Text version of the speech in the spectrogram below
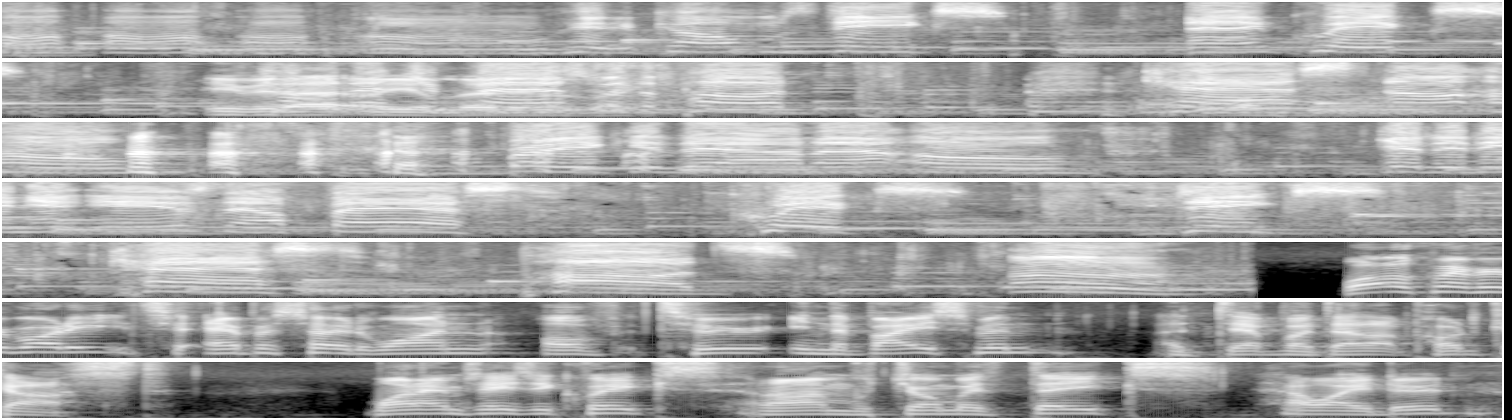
oh, oh, oh, oh. Here comes Deeks and Quicks. Either that or you your learn fast with a podcast. Uh oh. Break it down. Uh oh. Get it in your ears now fast. Quicks, Deeks, Cast, Pods. Uh. Welcome, everybody, to episode one of Two in the Basement, a Dead by Daylight podcast. My name's Easy Quicks, and I'm John with Deeks. How are you, dude?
